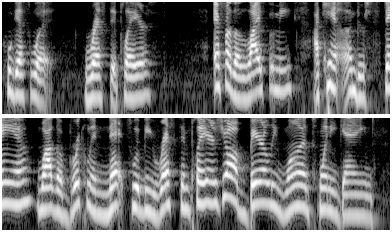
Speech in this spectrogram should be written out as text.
who guess what? Rested players. And for the life of me, I can't understand why the Brooklyn Nets would be resting players. Y'all barely won 20 games.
